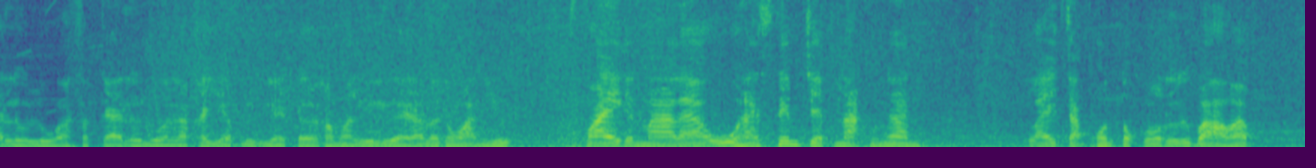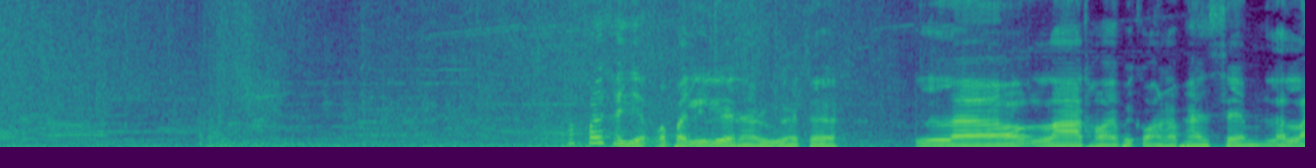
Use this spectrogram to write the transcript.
นรัวๆ สแกนรัวๆ แล้วขยับลิเบเตอร์เข้ามาเรื่อยๆครับ แล้วจังหวะนี้ไฟกันมาแล้ว อู้ฮันสเทมเจ็บหนักเหมือนกัน ไล่จับคนตกรถหรือเปล่าครับ ค่อยๆขยับเข้าไปเรื่อยๆนะรูเรเตอร์ แล้วล่าถอยไปก่อนครับแฮนเซม แล้วไหล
